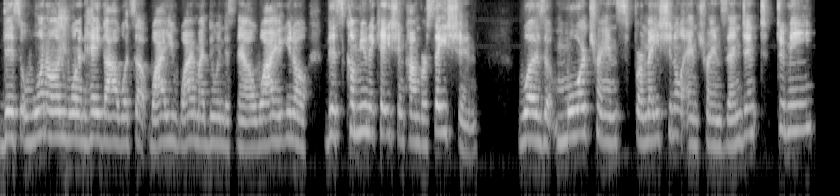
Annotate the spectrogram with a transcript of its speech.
this one-on-one hey god what's up? Why you why am i doing this now? Why you know this communication conversation was more transformational and transcendent to me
